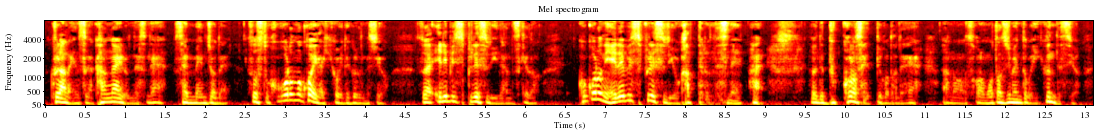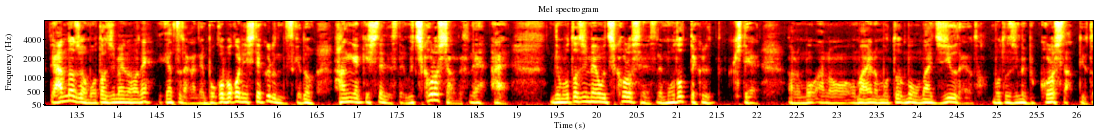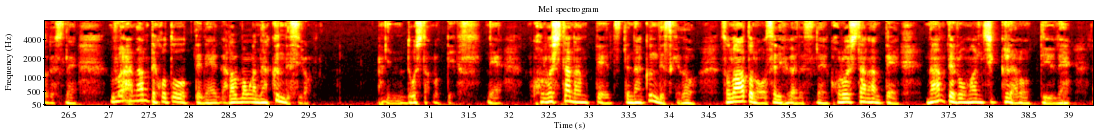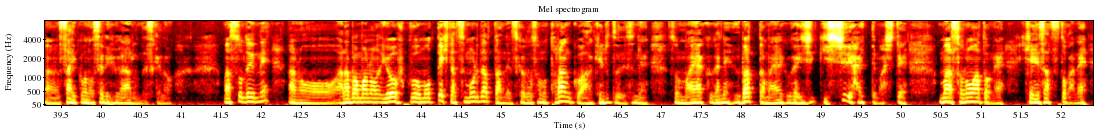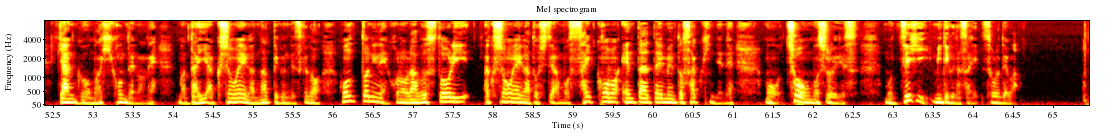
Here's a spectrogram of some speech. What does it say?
クラレンスが考えるんですね、洗面所で。そうすると心の声が聞こえてくるんですよ。それはエルビス・プレスリーなんですけど、心にエルビス・プレスリーを飼ってるんですね。はい。それでぶっ殺せってことでね、あの、そこの元締めのとこ行くんですよ。で、案の定元締めのね、奴らがね、ボコボコにしてくるんですけど、反撃してですね、撃ち殺しちゃうんですね。はい。で、元締めを撃ち殺してですね、戻ってくる、来て、あの、もう、あの、お前の元、もうお前自由だよと、元締めぶっ殺したって言うとですね、うわなんてことをってね、ガラバンが泣くんですよ。どうしたのって、ね、殺したなんて、つって泣くんですけど、その後のセリフがですね、殺したなんて、なんてロマンチックなのっていうね、最高のセリフがあるんですけど、まあ、それでね、あのアラバマの洋服を持ってきたつもりだったんですけど、そのトランクを開けるとですね、その麻薬がね、奪った麻薬がぎっしり入ってまして、まあその後ね、警察とかね、ギャングを巻き込んでのね、まあ大アクション映画になっていくんですけど、本当にね、このラブストーリーアクション映画としてはもう最高のエンターテインメント作品でね、もう超面白いです。もうぜひ見てください。それでは。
